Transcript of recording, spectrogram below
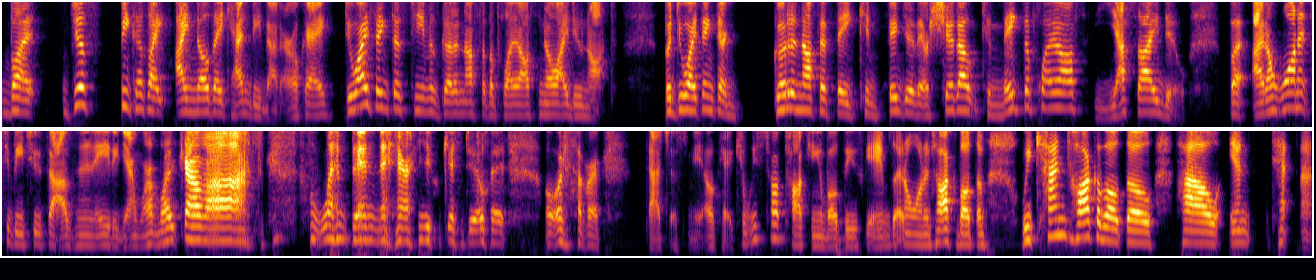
But just because I I know they can be better, okay? Do I think this team is good enough for the playoffs? No, I do not. But do I think they're good enough if they can figure their shit out to make the playoffs? Yes, I do. But I don't want it to be 2008 again, where I'm like, come on, limp in there, you can do it, or whatever. That's just me. Okay, can we stop talking about these games? I don't want to talk about them. We can talk about though how in uh,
